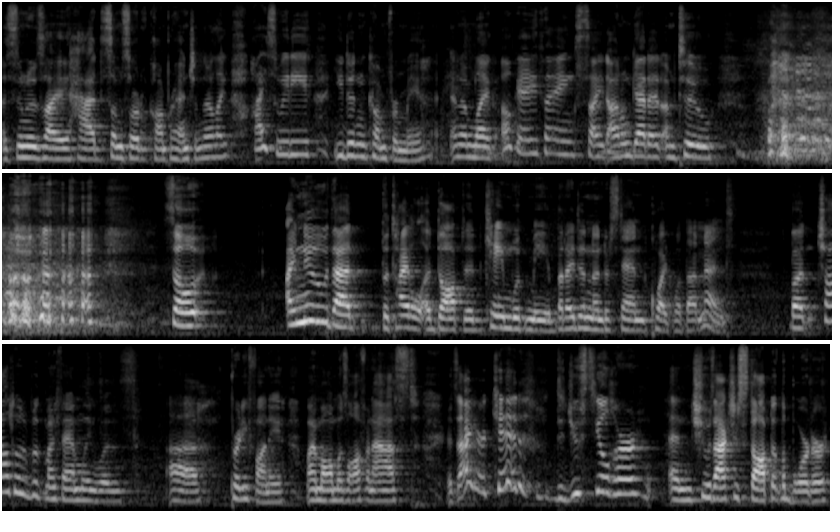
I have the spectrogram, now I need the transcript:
As soon as I had some sort of comprehension, they're like, hi, sweetie, you didn't come from me. And I'm like, okay, thanks, I, I don't get it, I'm two. so I knew that the title adopted came with me, but I didn't understand quite what that meant. But childhood with my family was uh, pretty funny. My mom was often asked, is that your kid? Did you steal her? And she was actually stopped at the border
